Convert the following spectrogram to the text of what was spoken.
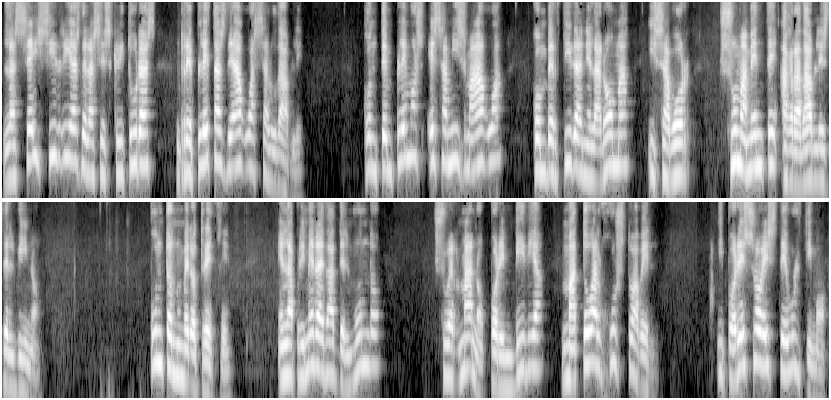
las seis sidrias de las escrituras repletas de agua saludable. Contemplemos esa misma agua convertida en el aroma y sabor sumamente agradables del vino. Punto número 13. En la primera edad del mundo, su hermano, por envidia, mató al justo Abel, y por eso este último,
